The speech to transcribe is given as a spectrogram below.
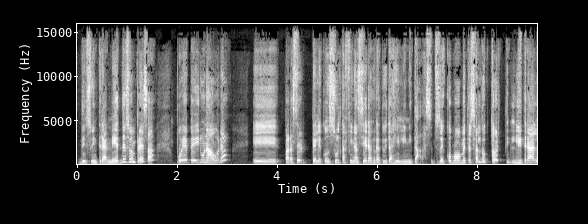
de su intranet de su empresa puede pedir una hora eh, para hacer teleconsultas financieras gratuitas e ilimitadas. Entonces, como meterse al doctor, literal,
